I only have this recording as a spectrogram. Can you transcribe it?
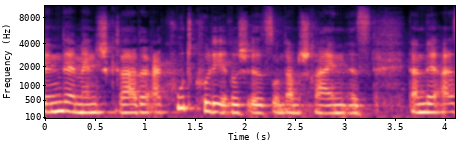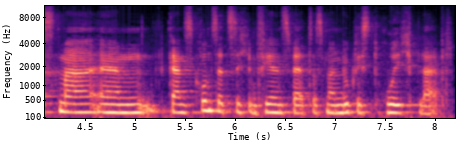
Wenn der Mensch gerade akut cholerisch ist und am Schreien ist, dann wäre erstmal ähm, ganz grundsätzlich empfehlenswert, dass man möglichst ruhig bleibt.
